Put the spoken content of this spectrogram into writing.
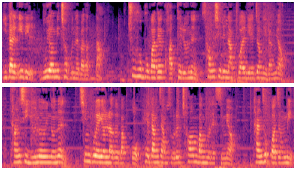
이달 1일 무혐의 처분을 받았다. 추후 부과될 과태료는 성실히 납부할 예정이라며 당시 윤호윤호는 친구의 연락을 받고 해당 장소를 처음 방문했으며 단속 과정 및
